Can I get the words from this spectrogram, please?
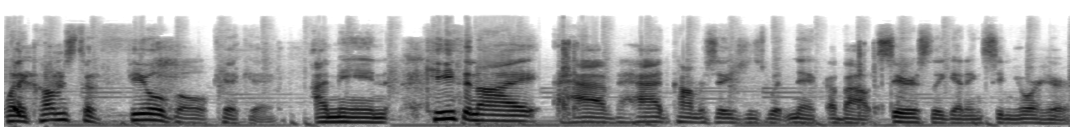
when it comes to field goal kicking, I mean, Keith and I have had conversations with Nick about seriously getting Senor here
